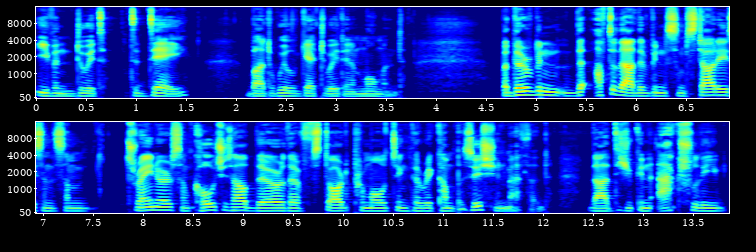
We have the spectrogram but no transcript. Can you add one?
even do it today but we'll get to it in a moment. But there have been after that there have been some studies and some trainers some coaches out there that have started promoting the recomposition method that you can actually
